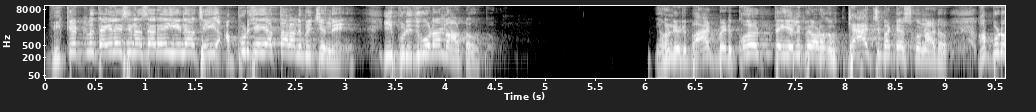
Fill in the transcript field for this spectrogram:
వికెట్లు తగిలేసినా సరే ఈయన చెయ్యి అప్పుడు చేయత్తాలనిపించింది ఇప్పుడు ఇది కూడా నాట్ అవుట్ ఏమండి బ్యాట్ పెట్టి కొడితే వెళ్ళిపోయాడు ఒక క్యాచ్ పట్టేసుకున్నాడు. అప్పుడు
